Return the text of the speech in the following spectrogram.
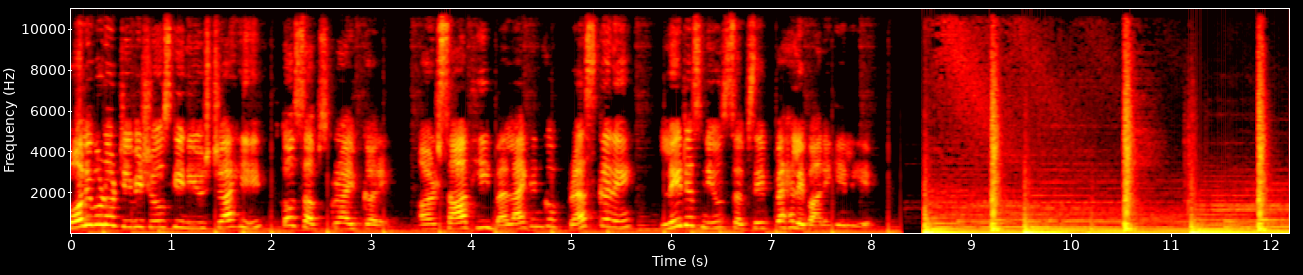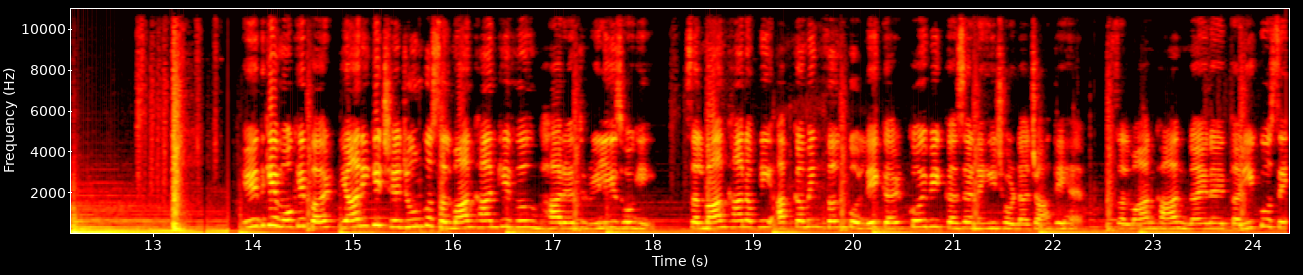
बॉलीवुड और टीवी शोज़ की न्यूज़ चाहिए तो सब्सक्राइब करें और साथ ही बेल आइकन को प्रेस करें लेटेस्ट न्यूज़ सबसे पहले पाने के लिए। ईद के मौके पर, यानी कि 6 जून को सलमान खान की फ़िल्म भारत रिलीज़ होगी। सलमान खान अपनी अपकमिंग फ़िल्म को लेकर कोई भी कसर नहीं छोड़ना चाहते हैं। सलमान खान नए नए तरीकों से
